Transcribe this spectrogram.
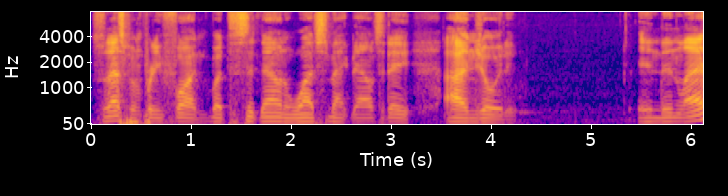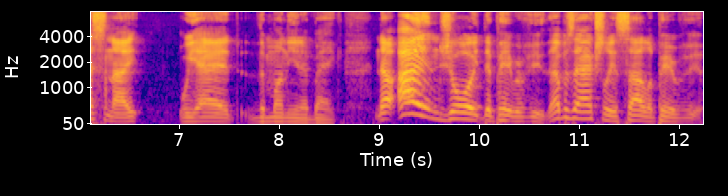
So that's been pretty fun. But to sit down and watch SmackDown today, I enjoyed it. And then last night, we had the Money in the Bank. Now, I enjoyed the pay per view. That was actually a solid pay per view.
